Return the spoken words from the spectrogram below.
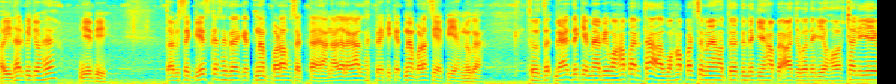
और इधर भी जो है, ये भी। तो अब इससे गेस कर सकते हैं कितना बड़ा हो सकता है, अंदाज़ा लगा सकते हैं कि कितना बड़ा सीआईपी है हम लोग का। तो गैस देखिए, मैं अभी वहाँ पर था वहाँ पर से मैं होते होते देखिए, यहाँ पर आ चुका देखिए हॉस्टल ये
